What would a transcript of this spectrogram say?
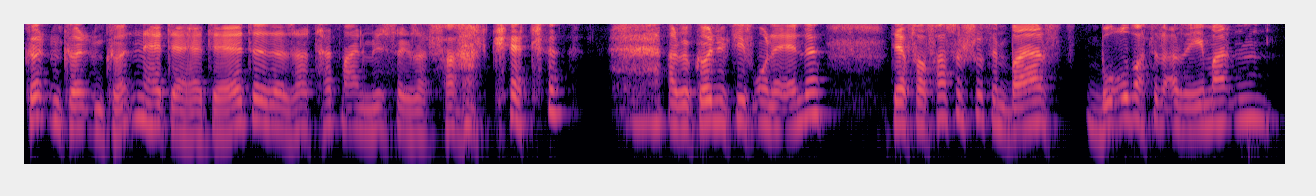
könnten, könnten, könnten, hätte, hätte, hätte. Da sagt, hat mein Minister gesagt, Fahrradkette. Also konjunktiv ohne Ende. Der Verfassungsschutz in Bayern beobachtet also jemanden,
